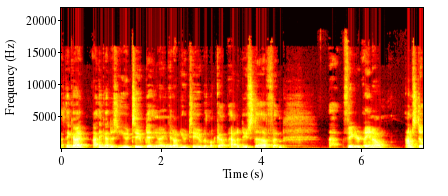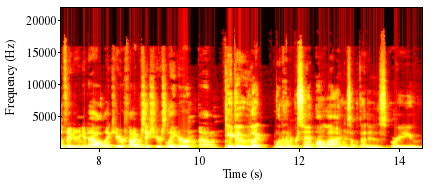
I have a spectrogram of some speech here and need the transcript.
I think I I think I just YouTubed it. You know, you can get on YouTube and look up how to do stuff, and uh, figured you know. I'm still figuring it out. Like here, five or six years later, um, Do you do like 100% online? Is that what that is? Or you,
